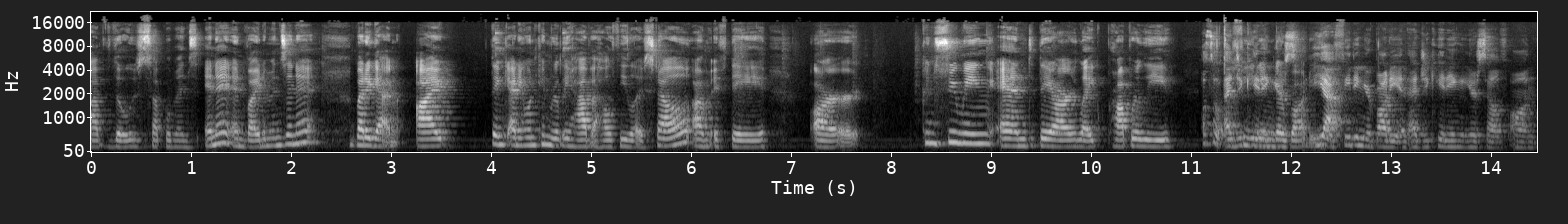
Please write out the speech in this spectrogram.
have those supplements in it and vitamins in it but again i think anyone can really have a healthy lifestyle um, if they are consuming and they are like properly also educating their yours- body. Yeah, feeding your body and educating yourself on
